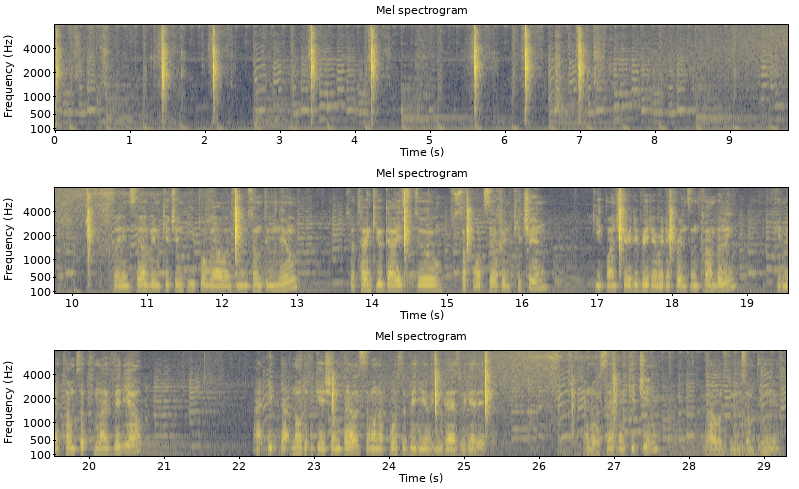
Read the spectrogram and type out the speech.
So in Selvin Kitchen people we are always doing something new. So thank you guys to support Selvin Kitchen. Keep on sharing the video with your friends and family. Give me a thumbs up for my video. And hit that notification bell so when I post a video you guys will get it you know Selvin Kitchen we're always doing something new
